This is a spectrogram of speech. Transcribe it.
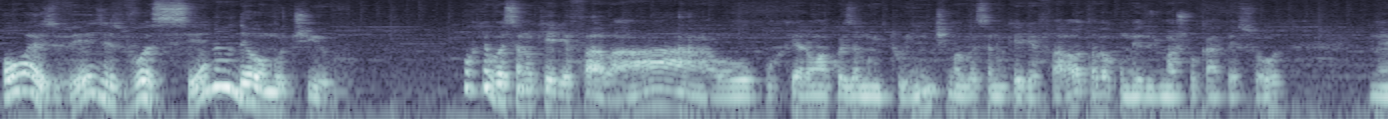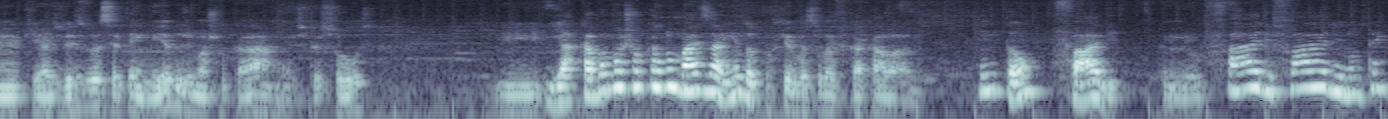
Ou às vezes você não deu o motivo. Porque você não queria falar, ou porque era uma coisa muito íntima, você não queria falar, ou estava com medo de machucar a pessoa. Né? Que às vezes você tem medo de machucar as pessoas. E, e acaba machucando mais ainda porque você vai ficar calado. Então, fale. Entendeu? Fale, fale, não tem,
